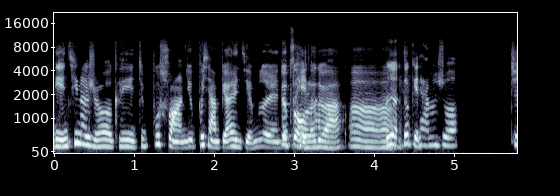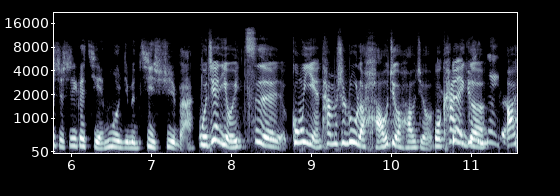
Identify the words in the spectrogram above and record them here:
年轻的时候可以就不爽就不想表演节目的人都走了，对吧？嗯，不是都给他们说。这只是一个节目，你们继续吧。我记得有一次公演，他们是录了好久好久。我看那个啊，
